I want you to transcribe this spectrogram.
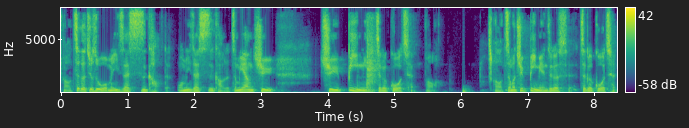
好，这个就是我们一直在思考的，我们一直在思考的，怎么样去去避免这个过程？哦，哦，怎么去避免这个这个过程？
